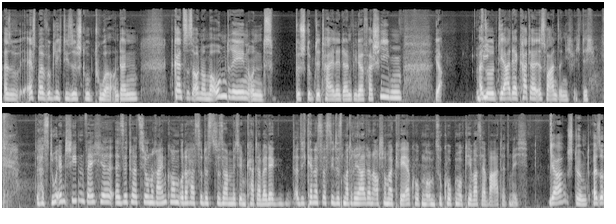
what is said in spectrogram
Also erstmal wirklich diese Struktur und dann kannst du es auch nochmal umdrehen und bestimmte Teile dann wieder verschieben. Ja, also Wie? ja, der Cutter ist wahnsinnig wichtig. Hast du entschieden, welche äh, Situationen reinkommen oder hast du das zusammen mit dem Cutter? Weil der, also ich kenne das, dass die das Material dann auch schon mal quer gucken, um zu gucken, okay, was erwartet mich? Ja, stimmt. Also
